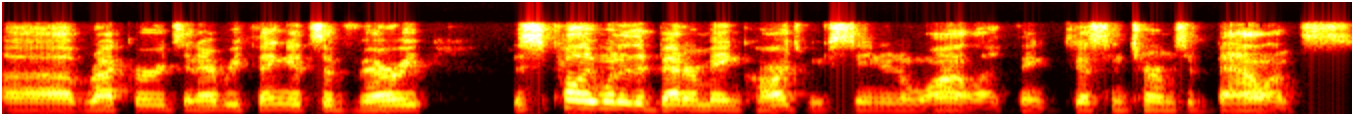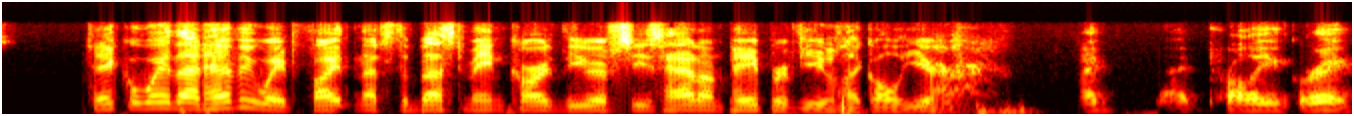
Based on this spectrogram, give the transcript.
uh, records, and everything, it's a very. this is probably one of the better main cards we've seen in a while. I think, just in terms of balance. Take away that heavyweight fight, and that's the best main card the UFC's had on pay per view like all year. I I probably agree. All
